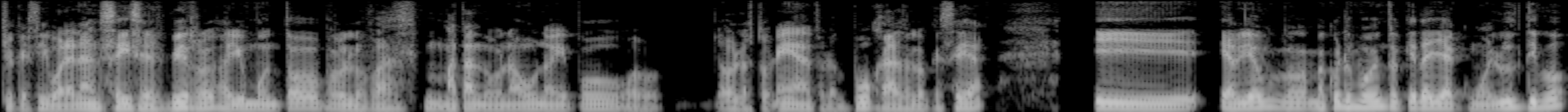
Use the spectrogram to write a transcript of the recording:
yo que sé, igual eran seis esbirros, hay un montón, pues los vas matando uno a uno y pu, o, o los tuneas, o lo empujas, o lo que sea. Y, y había, un- me acuerdo un momento que era ya como el último,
